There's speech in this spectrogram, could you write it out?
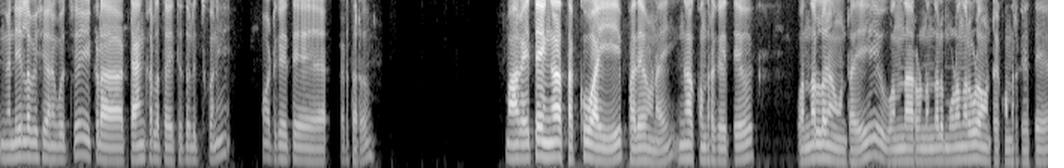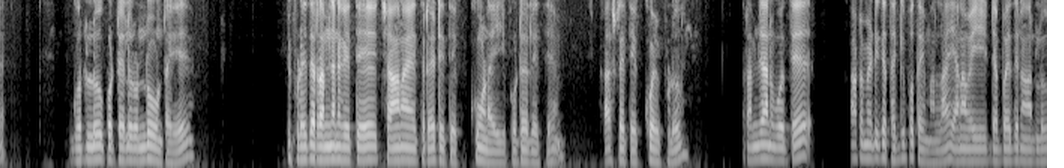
ఇంకా నీళ్ళ విషయానికి వచ్చి ఇక్కడ ట్యాంకర్లతో అయితే తొలిచుకొని వాటికైతే పెడతారు. మాకైతే ఇంకా తక్కువ అయ్యి పదే ఉన్నాయి. ఇంకా కొందరికైతే వందల్లోనే ఉంటాయి. వంద రెండు వందలు మూడు వందలు కూడా ఉంటాయి కొందరికైతే. గొర్రెలు పొట్టేలు రెండు ఉంటాయి. ఇప్పుడైతే రంజాన్కి అయితే చాలా అయితే రేట్ అయితే ఎక్కువ ఉన్నాయి పొట్టేలు అయితే కాస్ట్ అయితే ఎక్కువ ఇప్పుడు. రంజాన్ పోతే ఆటోమేటిక్గా తగ్గిపోతాయి మళ్ళీ. ఎనభై డెబ్బై దినార్లు.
